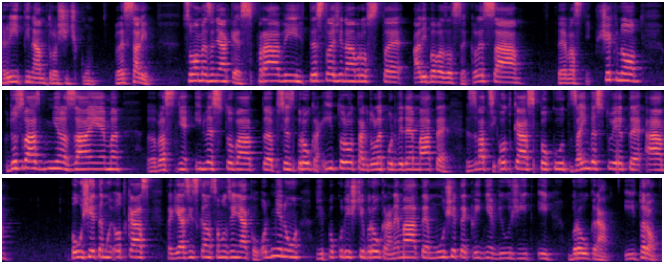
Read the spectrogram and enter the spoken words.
REITy nám trošičku klesaly. Co máme za nějaké zprávy? Tesla, že nám roste, Alibaba zase klesá, to je vlastně všechno. Kdo z vás by měl zájem Eh, vlastně investovat eh, přes broukra eToro, tak dole pod videem máte zvací odkaz, pokud zainvestujete a použijete můj odkaz, tak já získám samozřejmě nějakou odměnu, takže pokud ještě broukra nemáte, můžete klidně využít i broukra eToro.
